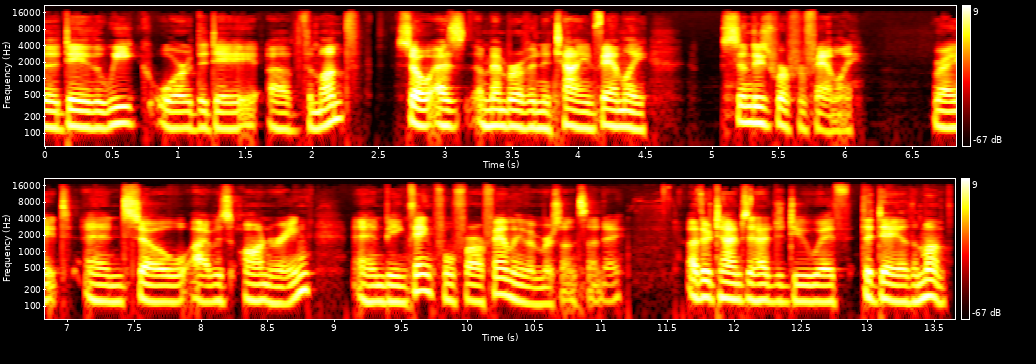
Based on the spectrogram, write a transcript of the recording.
the day of the week or the day of the month. So, as a member of an Italian family, Sundays were for family, right? And so I was honoring and being thankful for our family members on Sunday. Other times it had to do with the day of the month.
